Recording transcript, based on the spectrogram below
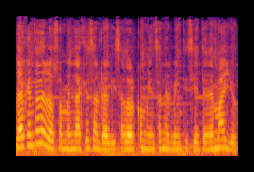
La agenda de los homenajes al realizador comienzan el 27 de mayo,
